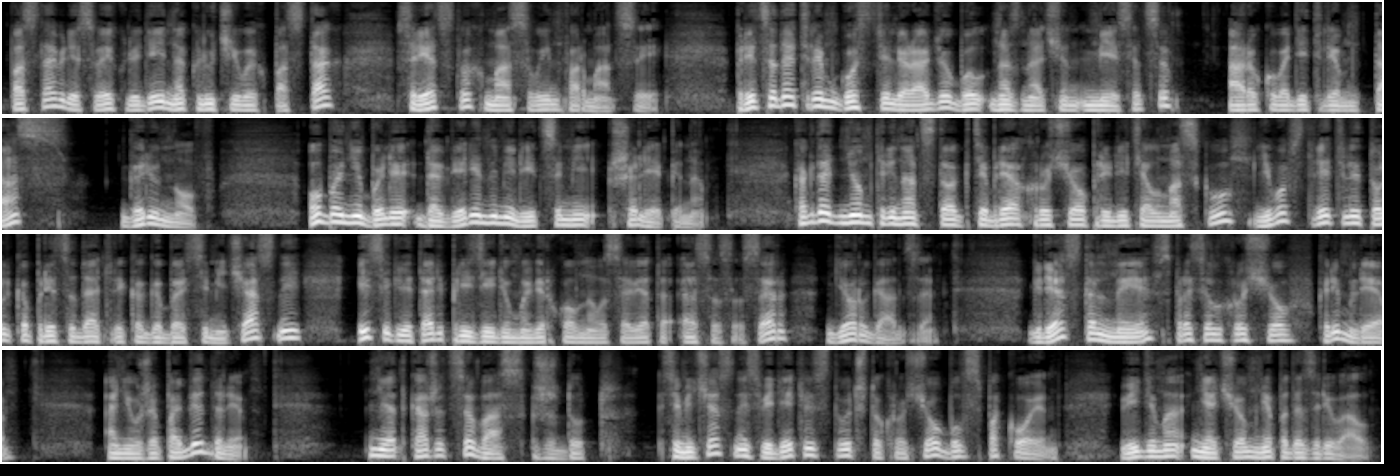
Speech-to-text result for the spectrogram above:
поставили своих людей на ключевых постах в средствах массовой информации. Председателем гостелерадио был назначен Месяцев, а руководителем ТАСС — Горюнов. Оба они были доверенными лицами Шелепина. Когда днем 13 октября Хрущев прилетел в Москву, его встретили только председатель КГБ Семичастный и секретарь Президиума Верховного Совета СССР Георгадзе. «Где остальные?» — спросил Хрущев. «В Кремле. Они уже победали?» «Нет, кажется, вас ждут». Семичастный свидетельствует, что Хрущев был спокоен, видимо, ни о чем не подозревал.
